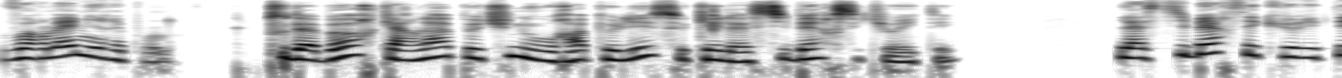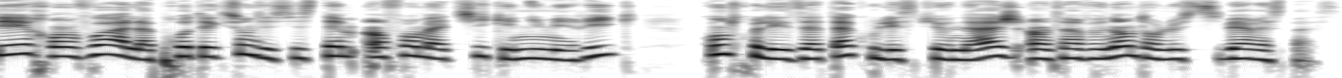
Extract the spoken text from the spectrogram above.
voire même y répondre? Tout d'abord, Carla, peux-tu nous rappeler ce qu'est la cybersécurité? La cybersécurité renvoie à la protection des systèmes informatiques et numériques contre les attaques ou l'espionnage intervenant dans le cyberespace.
